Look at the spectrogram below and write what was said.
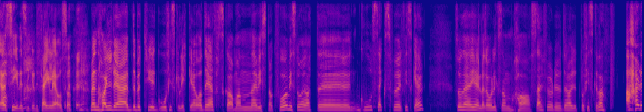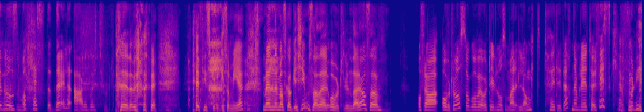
Jeg sier det sikkert feil, jeg også. Men hall, det, det betyr god fiskelykke, og det skal man visstnok få hvis du har hatt eh, god sex før fiske. Så det gjelder å liksom ha seg før du drar ut på fiske, da. Er det noen som har testet det, eller er det bare tull? Jeg fisker ikke så mye, men man skal ikke kimse av den overtroen der, altså. Og fra overtro så går vi over til noe som er langt tørrere, nemlig tørrfisk. For det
